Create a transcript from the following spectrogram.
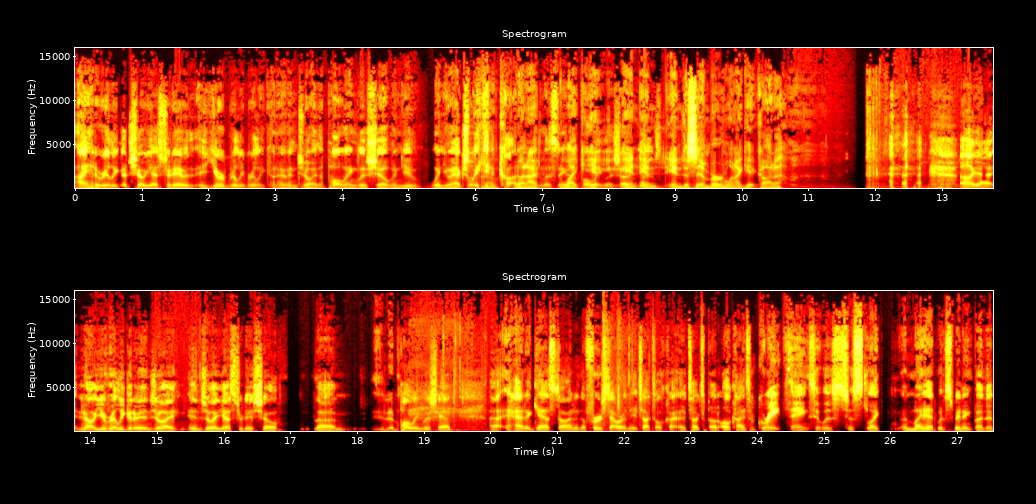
I had a really good show yesterday. You're really, really going to enjoy the Paul English show when you when you actually get caught when up I in listening like to Paul in, English. in, in in December when I get caught up. oh yeah, no, you're really going to enjoy enjoy yesterday's show. Um, Paul English had uh, had a guest on in the first hour, and they talked all talked about all kinds of great things. It was just like my head was spinning by the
